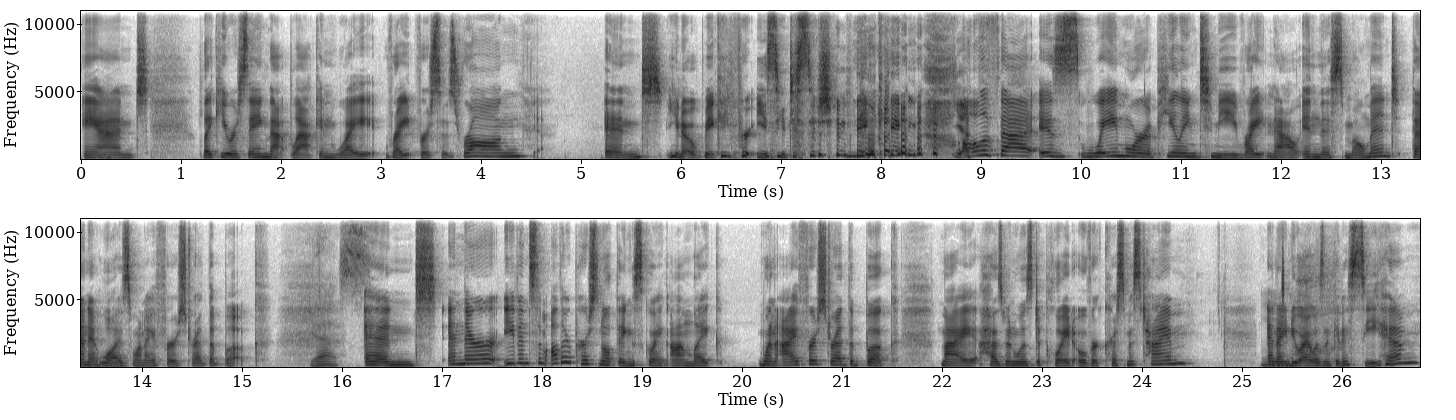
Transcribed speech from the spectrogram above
and like you were saying that black and white right versus wrong yeah. and you know making for easy decision making. Yes. all of that is way more appealing to me right now in this moment than it mm-hmm. was when i first read the book. Yes. And and there are even some other personal things going on like when i first read the book my husband was deployed over christmas time and i knew i wasn't going to see him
